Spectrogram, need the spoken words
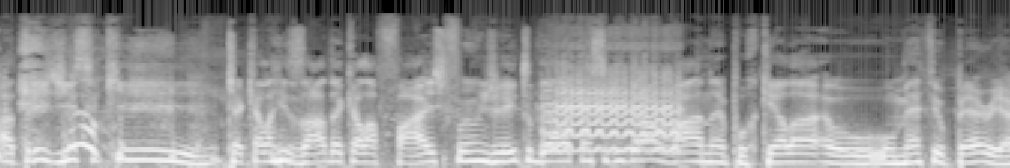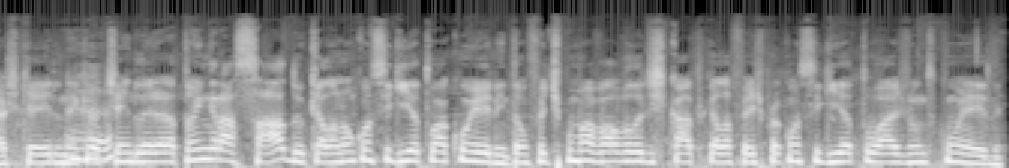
A atriz disse que, que aquela risada que ela faz foi um jeito dela conseguir gravar, né? Porque ela, o, o Matthew Perry, acho que é ele, né? Que é o Uhum. Chandler era tão engraçado que ela não conseguia atuar com ele. Então foi tipo uma válvula de escape que ela fez pra conseguir atuar junto com ele.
